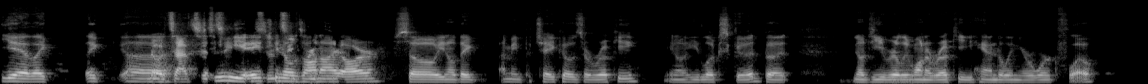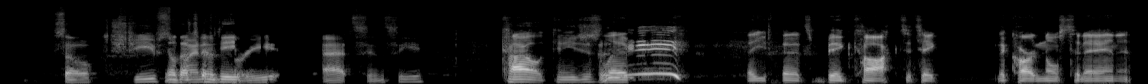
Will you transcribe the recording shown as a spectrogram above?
yeah, like like uh, no, it's at Cincy. CEH, you know, Cincy is on IR. So, you know, they, I mean, Pacheco's a rookie. You know, he looks good, but, you know, do you really want a rookie handling your workflow? So, Chiefs You know, that's gonna be- three at Cincy. Kyle, can you just let it that you said it's big cock to take the Cardinals today, and it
